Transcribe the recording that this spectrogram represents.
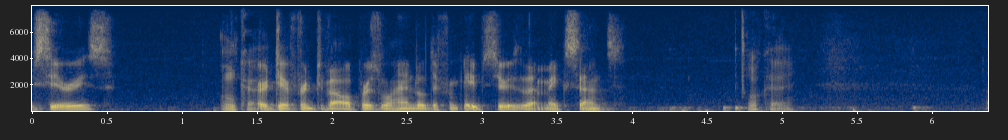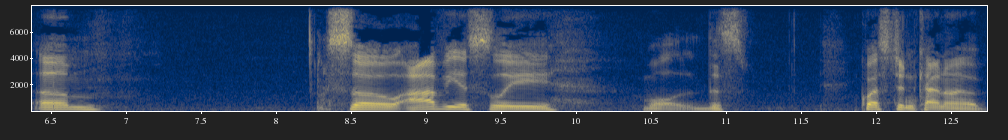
series, or different developers will handle different game series. If that makes sense. Okay. Um. So obviously, well, this question kind of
